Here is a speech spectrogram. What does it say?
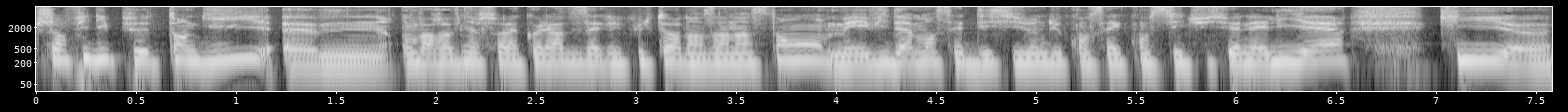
Jean-Philippe Tanguy, euh, on va revenir sur la colère des agriculteurs dans un instant, mais évidemment cette décision du Conseil constitutionnel hier qui euh,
